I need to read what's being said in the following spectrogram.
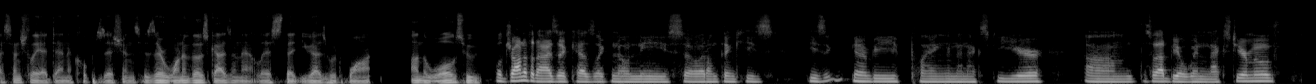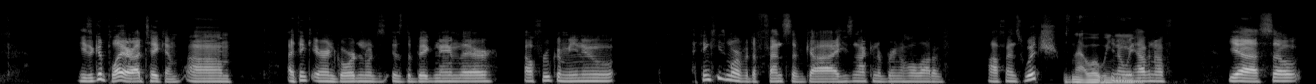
essentially identical positions. Is there one of those guys on that list that you guys would want on the Wolves who well Jonathan Isaac has like no knee, so I don't think he's he's gonna be playing in the next year. Um, so that'd be a win next year move. He's a good player. I'd take him. Um, I think Aaron Gordon is the big name there. Al-Farouq Aminu, I think he's more of a defensive guy. He's not going to bring a whole lot of offense. Which isn't that what we you know need? we have enough. Yeah, so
